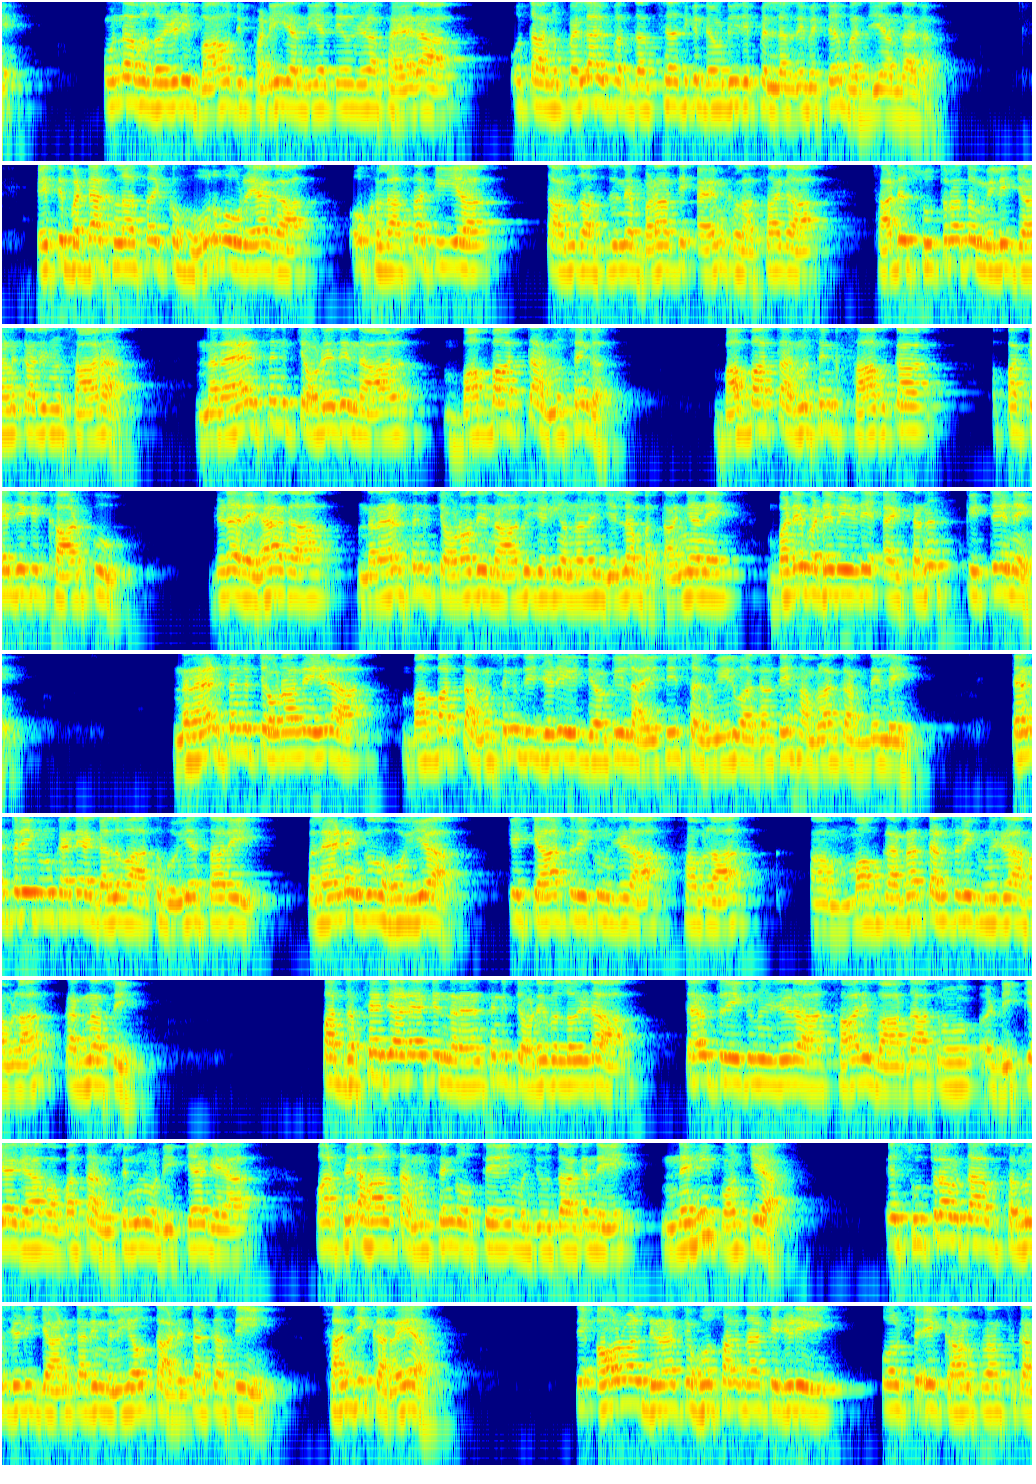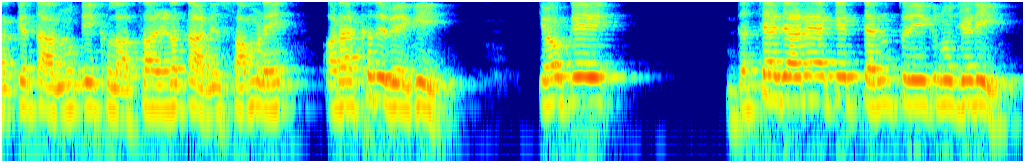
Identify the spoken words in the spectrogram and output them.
ਉਹਨਾਂ ਵੱਲੋਂ ਜਿਹੜੀ ਬਾਹ ਉਹਦੀ ਫੜੀ ਜਾਂਦੀ ਹੈ ਤੇ ਉਹ ਜਿਹੜਾ ਫਾਇਰ ਆ ਉਹ ਤੁਹਾਨੂੰ ਪਹਿਲਾਂ ਵੀ ਦੱਸਿਆ ਸੀ ਕਿ ਡਿਊਟੀ ਦੇ ਪਿੱਲਰ ਦੇ ਵਿੱਚ ਵੱਜ ਜਾਂਦਾਗਾ ਇਹ ਤੇ ਵੱਡਾ ਖੁਲਾਸਾ ਇੱਕ ਹੋਰ ਹੋ ਰਿਹਾਗਾ ਉਹ ਖੁਲਾਸਾ ਕੀ ਆ ਤੁਹਾਨੂੰ ਦੱਸ ਦਿੰਦੇ ਹਾਂ, ਬੜਾ ਤੇ ਅਹਿਮ ਖੁਲਾਸਾ ਗਾ ਸਾਡੇ ਸੂਤਰਾਂ ਤੋਂ ਮਿਲੀ ਜਾਣਕਾਰੀ ਅਨੁਸਾਰ ਨਰਾਇਣ ਸਿੰਘ ਚੌੜੇ ਦੇ ਨਾਲ ਬਾਬਾ ਧਰਮ ਸਿੰਘ, ਬਾਬਾ ਧਰਮ ਸਿੰਘ ਸਾਬਕਾ, ਆਪਾਂ ਕਹਦੇ ਕਿ ਖਾੜਕੂ ਜਿਹੜਾ ਰਿਹਾਗਾ ਨਰਾਇਣ ਸਿੰਘ ਚੌੜਾ ਦੇ ਨਾਲ ਵੀ ਜਿਹੜੀ ਉਹਨਾਂ ਨੇ ਜੇਲਾਂ ਬਤਾਈਆਂ ਨੇ, ਬੜੇ ਵੱਡੇ ਵੀ ਜਿਹੜੇ ਐਕਸ਼ਨ ਕੀਤੇ ਨੇ। ਨਰਾਇਣ ਸਿੰਘ ਚੌੜਾ ਨੇ ਜਿਹੜਾ ਬਾਬਾ ਧਰਮ ਸਿੰਘ ਦੀ ਜਿਹੜੀ ਡਿਊਟੀ ਲਾਈ ਸੀ ਸੁਖਵੀਰ ਬਾਦਲ ਤੇ ਹਮਲਾ ਕਰਨ ਦੇ ਲਈ। 3 ਤਰੀਕ ਨੂੰ ਕਹਿੰਦੇ ਆ, ਗੱਲਬਾਤ ਹੋਈ ਹੈ ਸਾਰੀ ਪਲੈਨਿੰਗ ਹੋਈ ਆ। ਕਿ 4 ਤਰੀਕ ਨੂੰ ਜਿਹੜਾ ਹਮਲਾ ਮਾਫ ਕਰਨਾ 3 ਤਰੀਕ ਨੂੰ ਜਿਹੜਾ ਹਮਲਾ ਕਰਨਾ ਸੀ। ਪਰ ਦੱਸਿਆ ਜਾ ਰਿਹਾ ਕਿ ਨਰੈਣ ਸਿੰਘ ਚੌੜੇ ਵੱਲੋਂ ਜਿਹੜਾ 3 ਤਰੀਕ ਨੂੰ ਜਿਹੜਾ ਸਾਰੀ ਵਾਰਦਾਤ ਨੂੰ ਉਡੀਕਿਆ ਗਿਆ, ਬਾਬਾ ਧਰਮ ਸਿੰਘ ਨੂੰ ਉਡੀਕਿਆ ਗਿਆ, ਪਰ ਫਿਲਹਾਲ ਧਰਮ ਸਿੰਘ ਉੱਥੇ ਮੌਜੂਦਾ ਕਹਿੰਦੇ ਨਹੀਂ ਪਹੁੰਚਿਆ। ਇਹ ਸੂਤਰਾਂ ਮੁਤਾਬਕ ਸਾਨੂੰ ਜਿਹੜੀ ਜਾਣਕਾਰੀ ਮਿਲੀ ਆ, ਉਹ ਤੁਹਾਡੇ ਤੱਕ ਅਸੀਂ ਸਾਂਝੀ ਕਰ ਰਹੇ ਹਾਂ। ਤੇ ਆਉਣ ਵਾਲੇ ਦਿਨਾਂ 'ਚ ਹੋ ਸਕਦਾ ਕਿ ਜਿਹੜੀ ਪੁਲਿਸ ਇਹ ਕਾਨਫਰੰਸ ਕਰਕੇ ਤੁਹਾਨੂੰ ਇਹ ਖੁਲਾਸਾ ਜਿਹੜਾ ਤੁਹਾਡੇ ਸਾਹਮਣੇ ਰੱਖ ਦੇਵੇਗੀ। ਕਿਉਂਕਿ ਦੱਸਿਆ ਜਾ ਰਿਹਾ ਕਿ 3 ਤਰੀਕ ਨੂੰ ਜਿਹੜੀ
